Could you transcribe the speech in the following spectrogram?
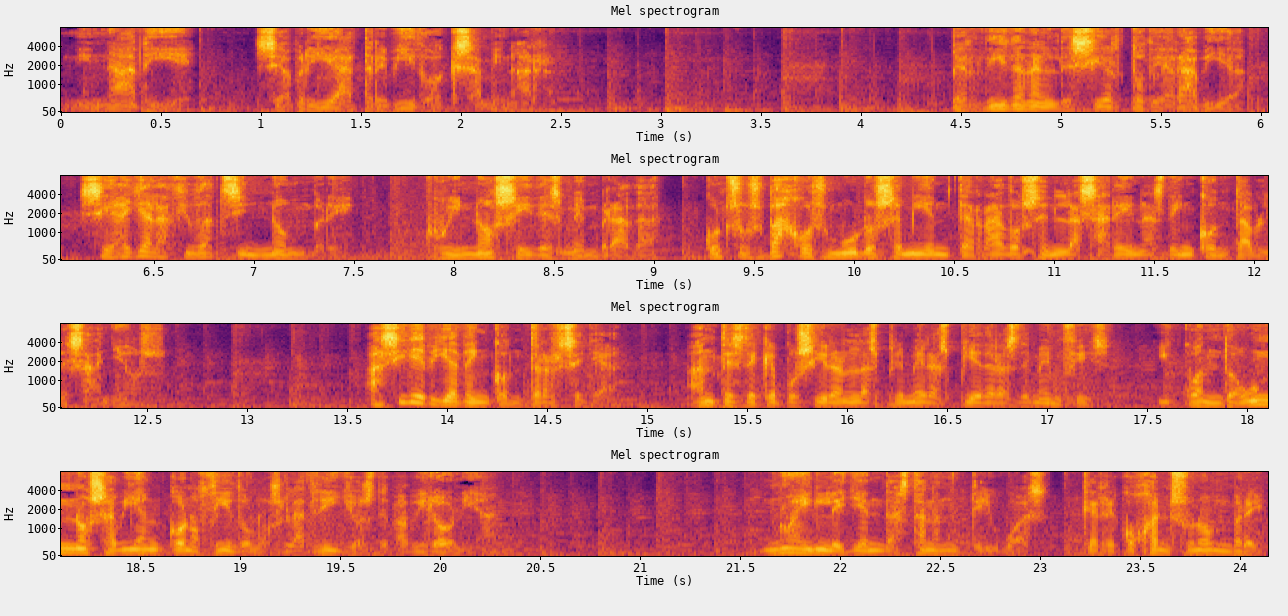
ni nadie se habría atrevido a examinar. Perdida en el desierto de Arabia, se halla la ciudad sin nombre, ruinosa y desmembrada, con sus bajos muros semienterrados en las arenas de incontables años. Así debía de encontrarse ya, antes de que pusieran las primeras piedras de Memphis y cuando aún no se habían conocido los ladrillos de Babilonia. No hay leyendas tan antiguas que recojan su nombre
